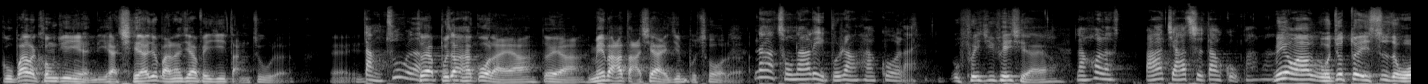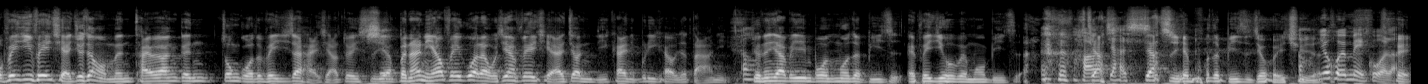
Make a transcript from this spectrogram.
古巴的空军也很厉害，起来就把那架飞机挡住了。挡住了，对啊，不让他过来啊，对啊，没把他打下来已经不错了。那从哪里不让他过来？飞机飞起来啊，然后呢，把他夹持到古巴吗？没有啊，我就对视着，我飞机飞起来，就像我们台湾跟中国的飞机在海峡对视一样。本来你要飞过来，我现在飞起来叫你离开，你不离开我就打你。就那架飞机摸摸着鼻子，哎，飞机会不会摸鼻子？驾驾驾驶员摸着鼻子就回去了，又回美国了。对，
